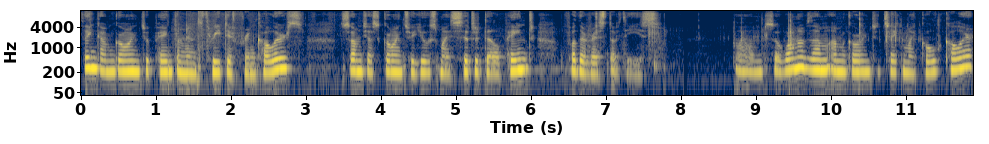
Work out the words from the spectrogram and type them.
think I'm going to paint them in three different colors. So I'm just going to use my Citadel paint for the rest of these. Um, so one of them I'm going to take my gold color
